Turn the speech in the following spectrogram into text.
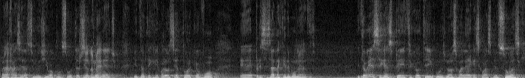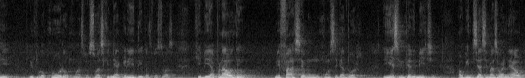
Para né? fazer a cirurgia ou a consulta, eu tenho que ter o médico. Então, tem que ver qual é o setor que eu vou é, precisar naquele momento. Então, esse respeito que eu tenho com os meus colegas, com as pessoas que, me procuram, com as pessoas que me agridem, com as pessoas que me aplaudem, me faz ser um conciliador. E isso me permite alguém dizer assim, mas o anel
